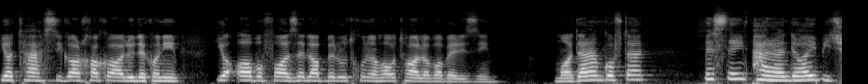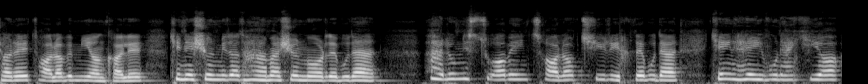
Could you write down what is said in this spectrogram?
یا تهسیگار خاک آلوده کنیم یا آب و فاضلاب به رودخونه ها و تالابا بریزیم. مادرم گفتن مثل این پرنده های بیچاره تالاب میانکاله که نشون می‌داد همشون مرده بودن. معلوم نیست تو آب این تالاب چی ریخته بودن که این حیوانکی ها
